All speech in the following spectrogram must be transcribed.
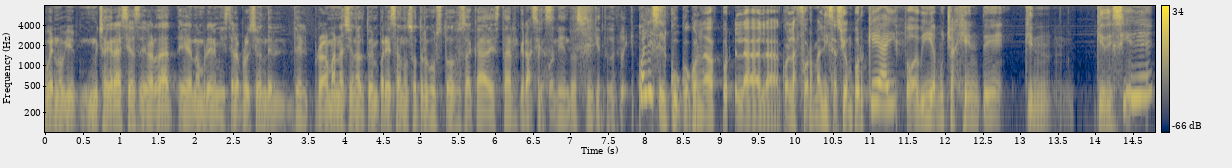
Bueno, eh, muchas gracias, de verdad, eh, a nombre del Ministerio de la Producción, del, Programa Nacional Tu Empresa, nosotros gustosos acá de estar respondiendo a sus inquietudes. ¿Cuál es el cuco con la, con la formalización? ¿Por qué hay todavía mucha gente que, que decide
